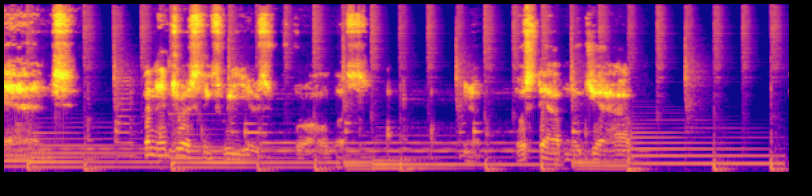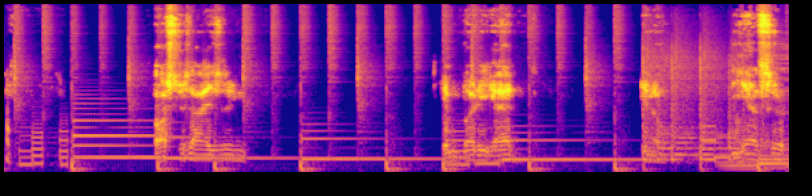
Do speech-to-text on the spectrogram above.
and been an interesting three years for all of us. You know, no stab, no jab, ostracizing. Everybody had, you know, the answer.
